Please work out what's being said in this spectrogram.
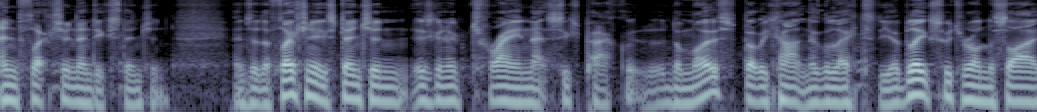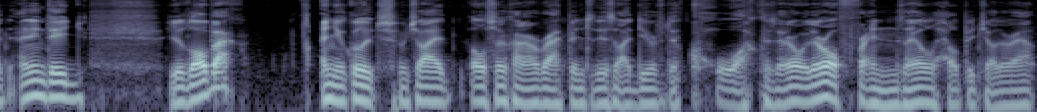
and flexion and extension. And so the flexion and extension is going to train that six pack the most, but we can't neglect the obliques, which are on the side, and indeed your lower back and your glutes, which I also kind of wrap into this idea of the core because they're all, they're all friends. They all help each other out.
